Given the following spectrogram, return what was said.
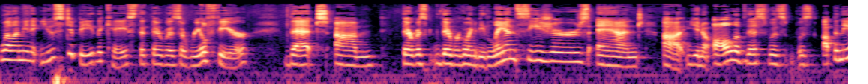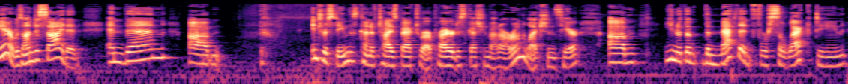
Well, I mean, it used to be the case that there was a real fear that. Um, there was there were going to be land seizures and uh, you know all of this was was up in the air was undecided. And then um, interesting this kind of ties back to our prior discussion about our own elections here. Um, you know the the method for selecting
